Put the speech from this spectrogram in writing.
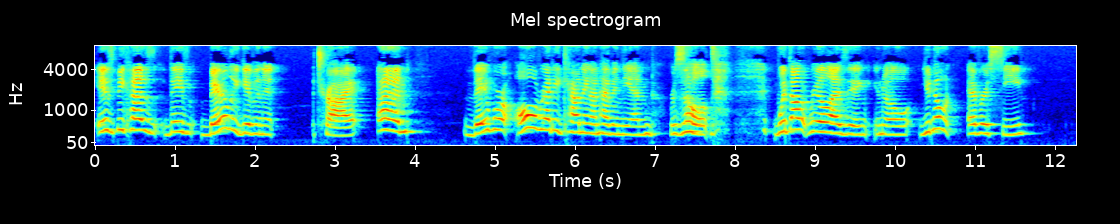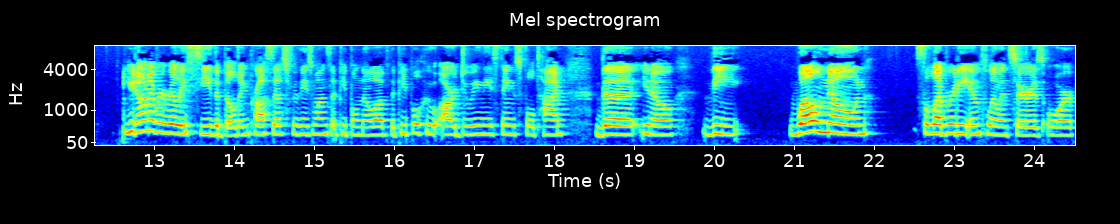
is because they've barely given it a try and they were already counting on having the end result without realizing, you know, you don't ever see you don't ever really see the building process for these ones that people know of. The people who are doing these things full time, the, you know, the well known celebrity influencers or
